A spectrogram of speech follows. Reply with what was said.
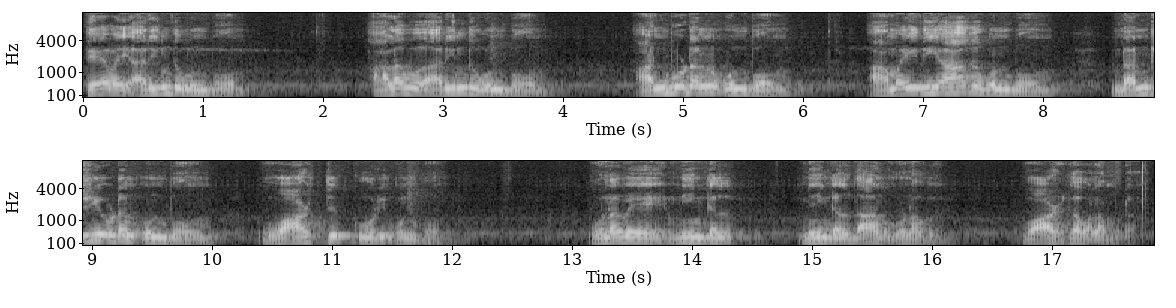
தேவை அறிந்து உண்போம் அளவு அறிந்து உண்போம் அன்புடன் உண்போம் அமைதியாக உண்போம் நன்றியுடன் உண்போம் வாழ்த்து கூறி உண்போம். உணவே நீங்கள் நீங்கள்தான் உணவு. வாழ்க வளமுடன்.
